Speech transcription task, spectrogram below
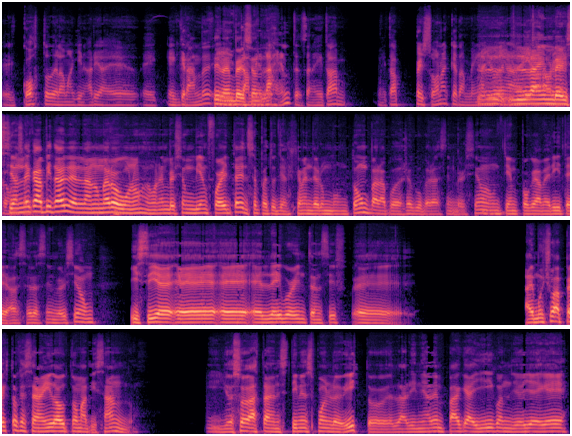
el costo de la maquinaria es, es, grande y la también la gente. Se necesita necesitas personas que también ayuden a La inversión de capital es la número uno, es una inversión bien fuerte, entonces pues tú tienes que vender un montón para poder recuperar esa inversión, un tiempo que amerite hacer esa inversión. Y sí, es, labor intensive. Eh, hay muchos aspectos que se han ido automatizando. y yo eso hasta en Stevens Point lo he visto. La línea de empaque allí, cuando yo llegué,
